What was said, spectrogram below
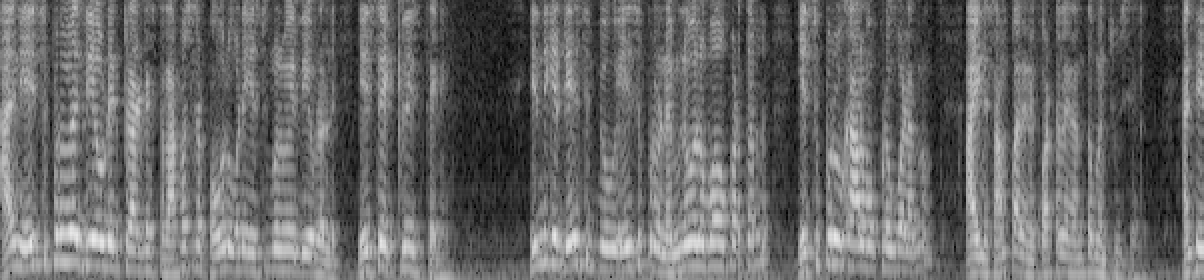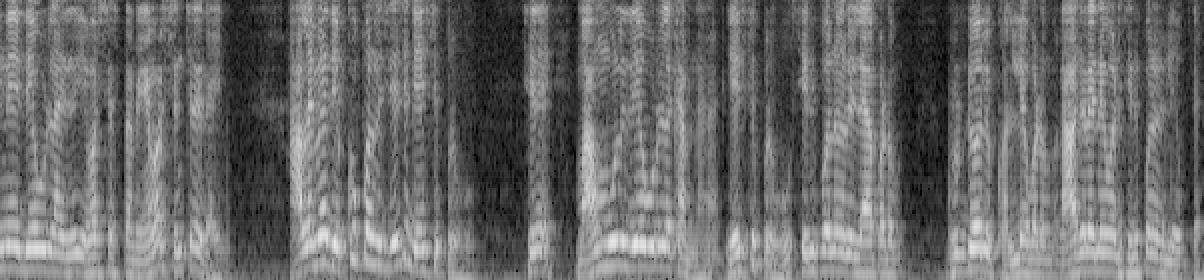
ఆయన యేసుప్రభువే దేవుడు అని ప్రకటిస్తారు అపసర పౌలు కూడా యేసుప్రభువే దేవుడు అని. యేసే క్రీస్తని ఎందుకంటే యేసు యేసుప్రభు నమ్మిన వాళ్ళు బాగుపడతారు. యేసుప్రభు కాలం అప్పుడు కూడాను ఆయన సంపాలని కొట్టాలని ఎంతోమంది చూశారు. అంటే ఇన్ని దేవుళ్ళు ఆయన విమర్శిస్తాను విమర్శించలేదు ఆయన. వాళ్ళ మీద ఎక్కువ పనులు చేసే యేసుప్రభు. మామూలు దేవుళ్ళ కన్నా యేసుప్రభు చనిపోయిన లేపడం గుడ్డోలు కళ్ళు ఇవ్వడం రాజులనేవాడిని చనిపోయిన లేపుతాడు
